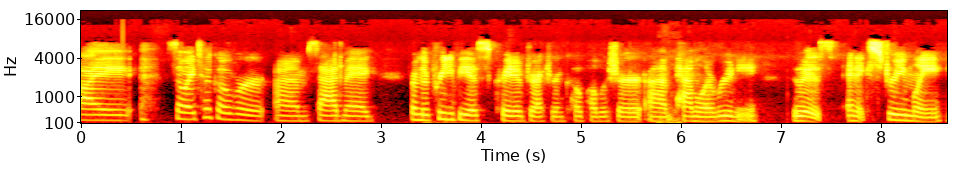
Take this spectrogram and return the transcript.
I so I took over um, Sad Mag from the previous creative director and co-publisher um, mm-hmm. Pamela Rooney, who is an extremely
